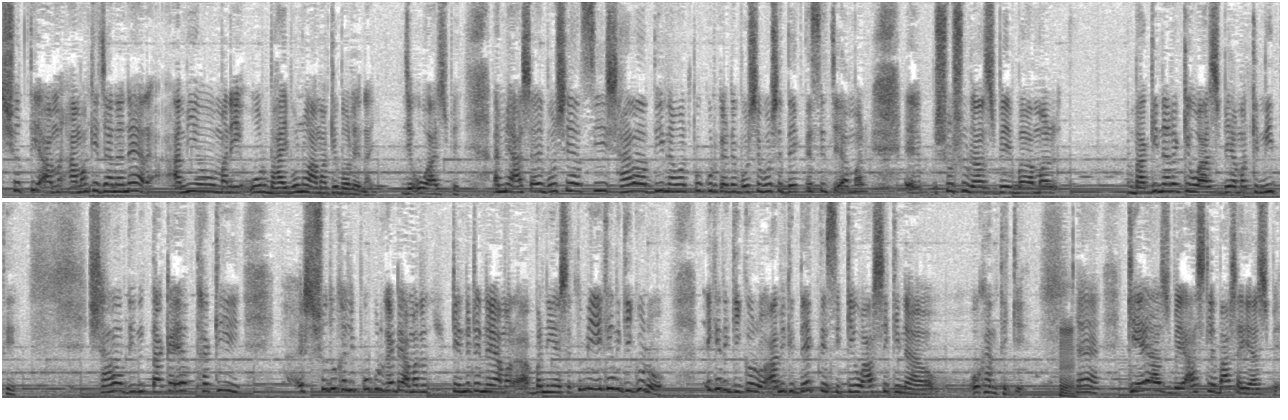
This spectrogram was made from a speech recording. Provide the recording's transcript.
সত্যি আম- আমাকে জানা নেই আর আমিও মানে ওর ভাই বোনও আমাকে বলে নাই। যে ও আসবে। আমি আশায় বসে আছি সারা দিন আমার পুকুর কাটে বসে বসে দেখতেছি যে আমার শ্বশুর আসবে বা আমার বাগিনারা কেউ আসবে আমাকে নিতে। সারাদিন তাকায় থাকি শুধু খালি পুকুর ঘাটে আমার টেনে টেনে আমার আব্বা নিয়ে আসে তুমি এখানে কি করো? এখানে কি করো? আমি কি দেখতেছি কেউ আসে কিনা ওখান থেকে। হ্যাঁ কে আসবে? আসলে বাসায় আসবে।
